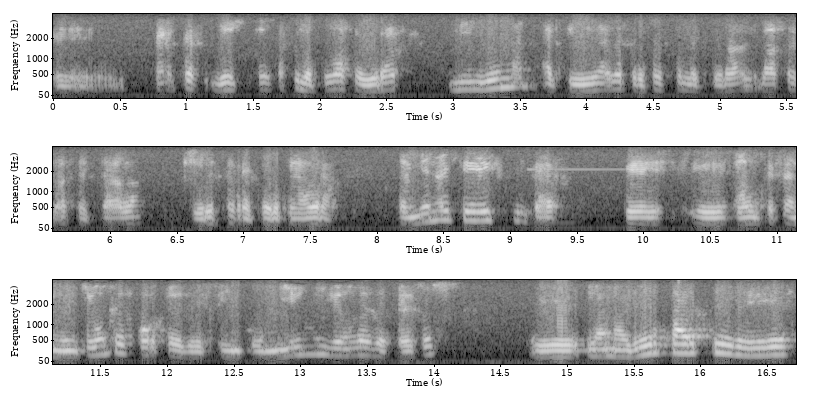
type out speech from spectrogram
yo, yo casi lo puedo asegurar, ninguna actividad de proceso electoral va a ser afectada por este recorte. Ahora, también hay que explicar que eh, aunque se anunció un recorte de 5 mil millones de pesos, eh, la mayor parte de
